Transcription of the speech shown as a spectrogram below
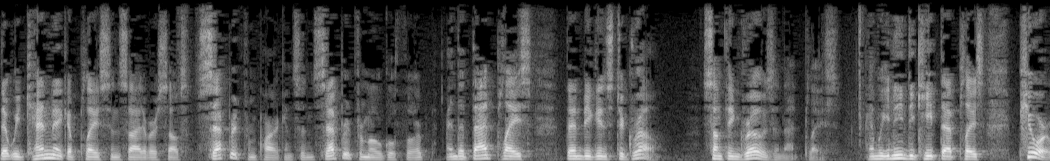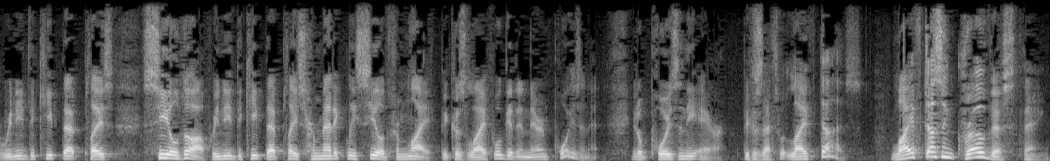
that we can make a place inside of ourselves separate from Parkinson, separate from Oglethorpe, and that that place then begins to grow. Something grows in that place. And we need to keep that place pure. We need to keep that place sealed off. We need to keep that place hermetically sealed from life because life will get in there and poison it. It'll poison the air because that's what life does. Life doesn't grow this thing.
